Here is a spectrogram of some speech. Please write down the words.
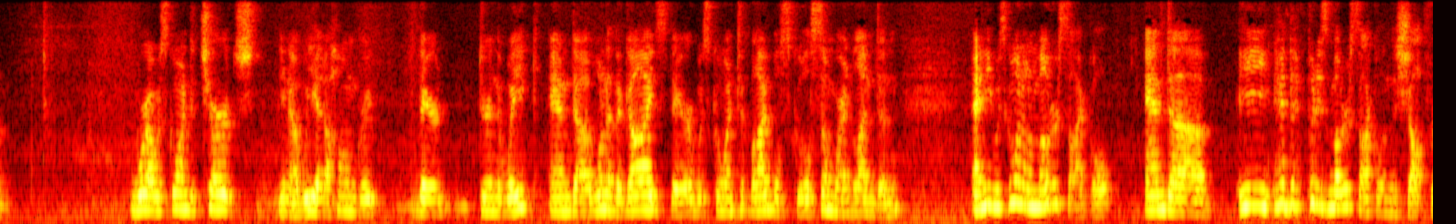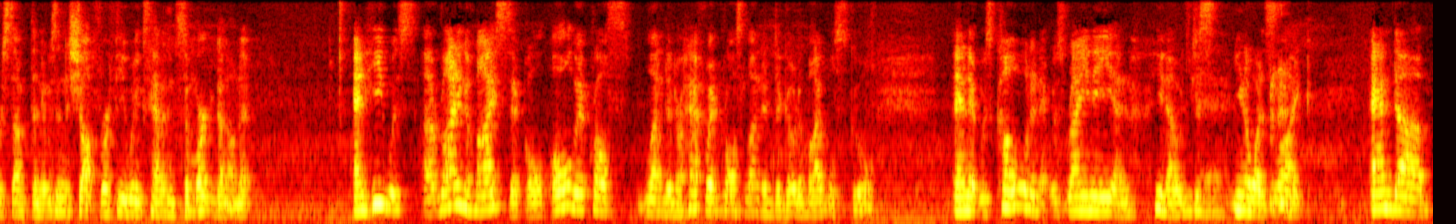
where I was going to church, you know, we had a home group there during the week, and uh, one of the guys there was going to Bible school somewhere in London, and he was going on a motorcycle, and uh, he had to put his motorcycle in the shop for something. It was in the shop for a few weeks having some work done on it. And he was uh, riding a bicycle all the way across London or halfway across London to go to Bible school. And it was cold and it was rainy and, you know, just, yeah. you know what it's like. And uh,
